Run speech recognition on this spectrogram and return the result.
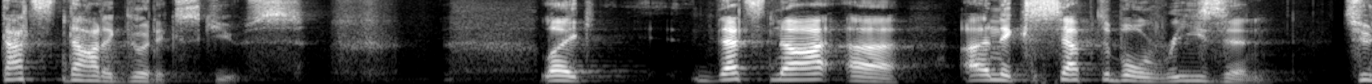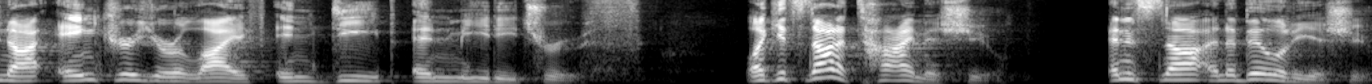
that's not a good excuse. like, that's not a, an acceptable reason to not anchor your life in deep and meaty truth. Like, it's not a time issue, and it's not an ability issue.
